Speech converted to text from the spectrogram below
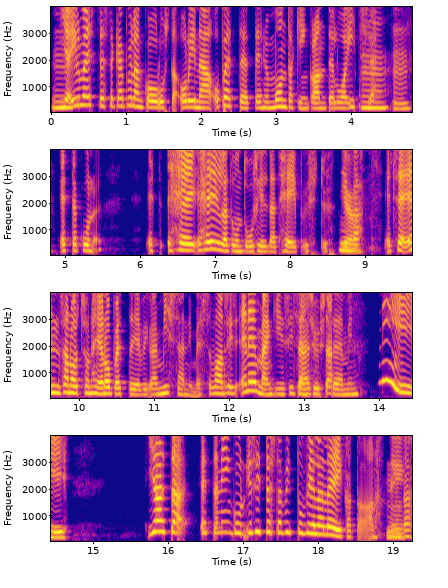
mm. ja ilmeisesti tästä Käpylän koulusta oli nämä opettajat tehnyt montakin kantelua itse, mm. Mm. että kun et he, heillä tuntuu siltä, että he ei pysty. Niinpä. Et se, en sano, että se on heidän opettajien vika missään nimessä, vaan siis enemmänkin sitä, Sen että... systeemin. Niin! Ja, että, että niin kun, ja sitten sitä vittu vielä leikataan. Niin. Niinpä.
